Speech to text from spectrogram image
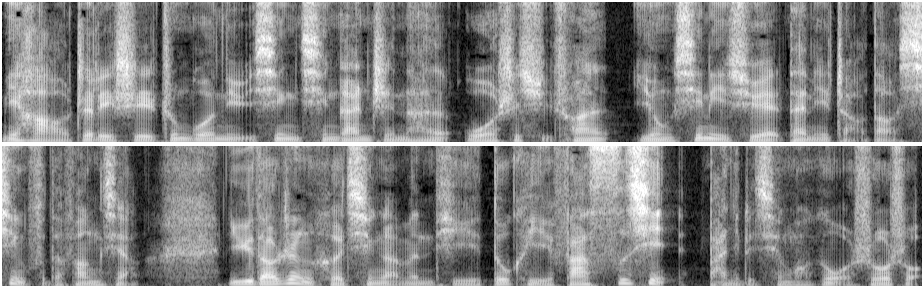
你好，这里是中国女性情感指南，我是许川，用心理学带你找到幸福的方向。遇到任何情感问题，都可以发私信，把你的情况跟我说说，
